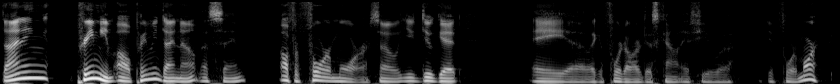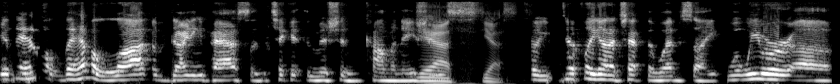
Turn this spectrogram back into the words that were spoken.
Dining premium. Oh, premium dining. No, that's the same. Oh, for four or more. So you do get a uh, like a four dollar discount if you uh, four more. Yeah, they have a, they have a lot of dining pass and ticket admission combinations. Yes, yes. So you definitely got to check the website. What we were uh,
